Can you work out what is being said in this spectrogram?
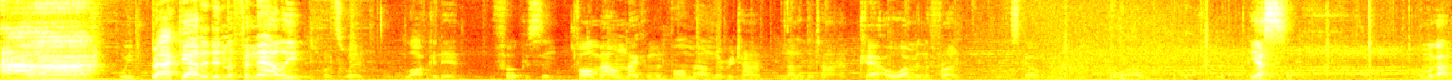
Ah! We back at it in the finale. Let's win. Locking in. Focusing. Fall Mountain, I can win Fall Mountain every time. None of the time. Okay, oh, I'm in the front. Let's go. Yes! Oh my god.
